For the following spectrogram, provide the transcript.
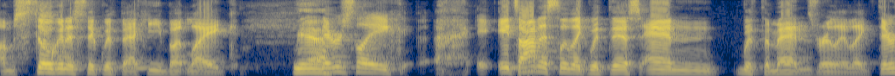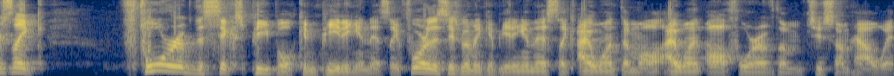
I'm still going to stick with Becky, but like, yeah, there's like, it's honestly like with this and with the men's, really like, there's like four of the six people competing in this, like four of the six women competing in this. Like, I want them all. I want all four of them to somehow win.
